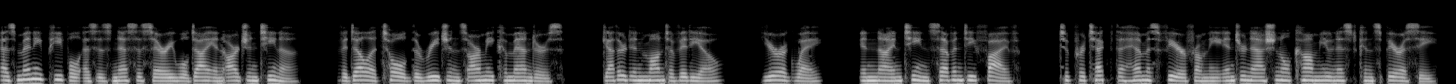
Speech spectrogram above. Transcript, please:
As many people as is necessary will die in Argentina, Videla told the region's army commanders, gathered in Montevideo, Uruguay, in 1975, to protect the hemisphere from the international communist conspiracy.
